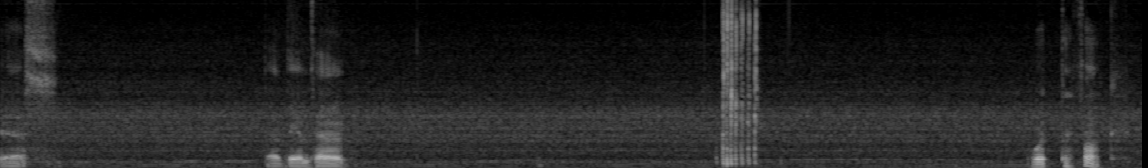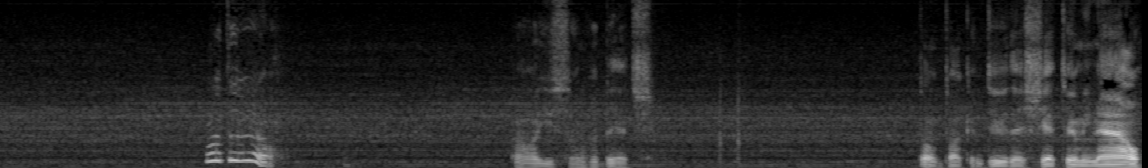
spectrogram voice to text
Yes. About damn time. What the fuck? What the hell? Oh, you son of a bitch. Don't fucking do this shit to me now.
